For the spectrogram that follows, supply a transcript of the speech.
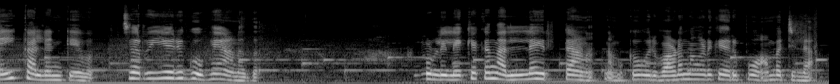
മലായി കല്ലൻ കേവ്. ചെറിയൊരു ഗുഹയാണത്. ഉള്ളിലേക്കൊക്കെ നല്ല ഇരുട്ടാണ്. നമുക്ക് ഒരുപാടൊന്നും അങ്ങോട്ട് കയറി പോകാൻ പറ്റില്ല.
